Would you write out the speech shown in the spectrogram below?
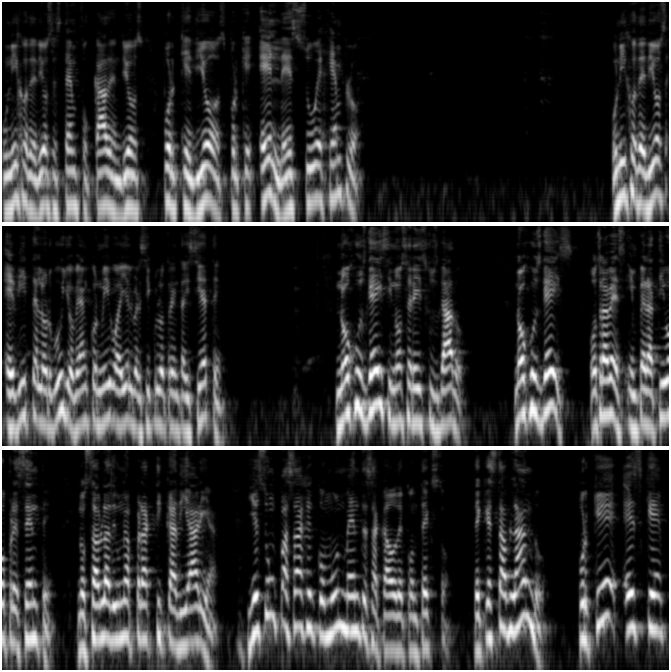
Un hijo de Dios está enfocado en Dios porque Dios, porque Él es su ejemplo. Un hijo de Dios evita el orgullo. Vean conmigo ahí el versículo 37. No juzguéis y no seréis juzgado. No juzguéis. Otra vez, imperativo presente. Nos habla de una práctica diaria. Y es un pasaje comúnmente sacado de contexto. ¿De qué está hablando? ¿Por qué es que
